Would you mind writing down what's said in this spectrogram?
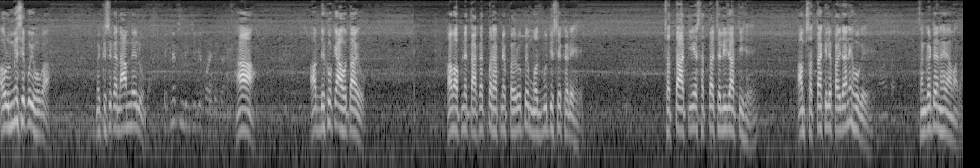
और उनमें से कोई होगा। मैं किसी का नाम नहीं लूँगा। हाँ। आप देखो क्या होता है वो। हम अपने ताकत पर अपने पैरों पे मजबूती से खड़े हैं। सत्ता आती है सत्ता चली जाती है। हम सत्ता के लिए पैदा नहीं हो गए संगठन है हमारा।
